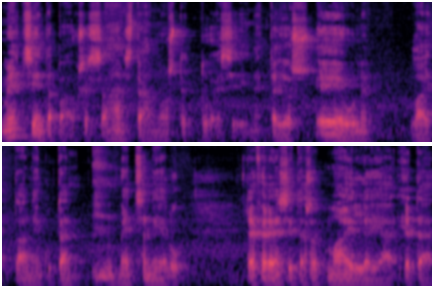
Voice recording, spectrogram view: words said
metsien tapauksessahan sitä on nostettu esiin, että jos EU nyt laittaa niin kuin tämän metsänielu referenssitasot maille ja, ja tämä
